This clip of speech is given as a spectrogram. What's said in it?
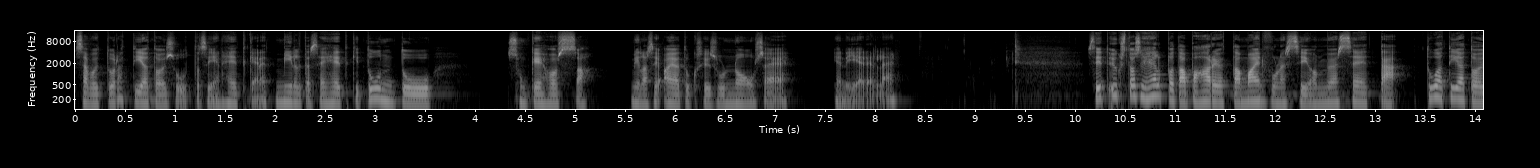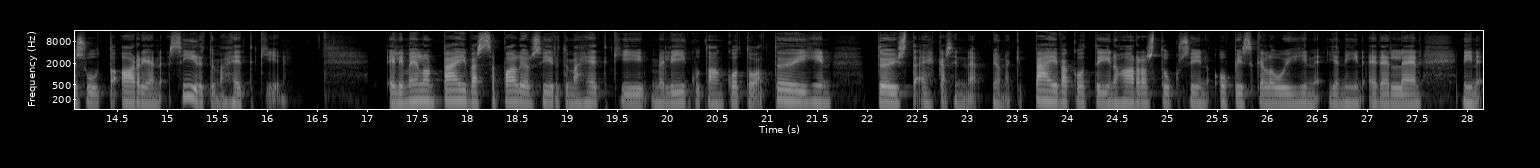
sä voit tuoda tietoisuutta siihen hetkeen, että miltä se hetki tuntuu – sun kehossa, millaisia ajatuksia sun nousee ja niin edelleen. Sitten yksi tosi helppo tapa harjoittaa mindfulnessia on myös se, että tuo tietoisuutta arjen siirtymähetkiin. Eli meillä on päivässä paljon siirtymähetkiä, me liikutaan kotoa töihin, töistä ehkä sinne jonnekin päiväkotiin, harrastuksiin, opiskeluihin ja niin edelleen, niin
